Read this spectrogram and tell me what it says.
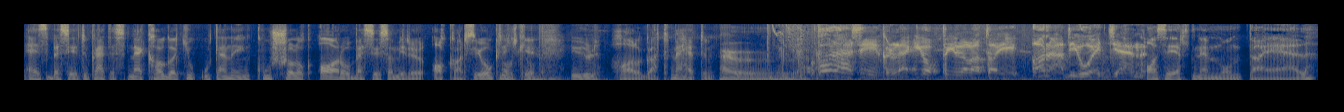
ezt beszéltük át, ezt meghallgatjuk, utána én kussolok, arról beszélsz, amiről akarsz, jó, Kristóf? Oké. Ül, hallgat, mehetünk. Balázsék legjobb pillanatai a Rádió egyen. Azért nem mondta el,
